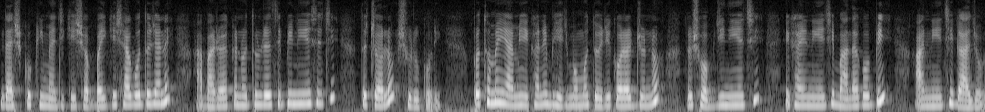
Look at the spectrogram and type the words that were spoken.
দাস কুকি ম্যাজিকে সবাইকে স্বাগত জানাই। আবারও একটা নতুন রেসিপি নিয়ে এসেছি। তো চলো শুরু করি। প্রথমেই আমি এখানে ভেজ মোমো তৈরি করার জন্য তো সবজি নিয়েছি। এখানে নিয়েছি বাঁধাকপি আর নিয়েছি গাজর।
